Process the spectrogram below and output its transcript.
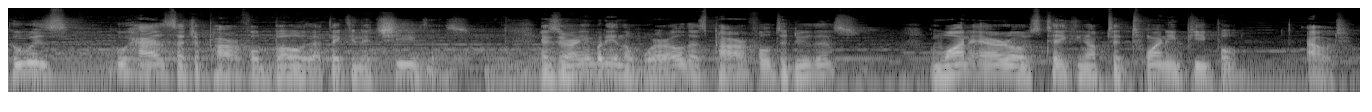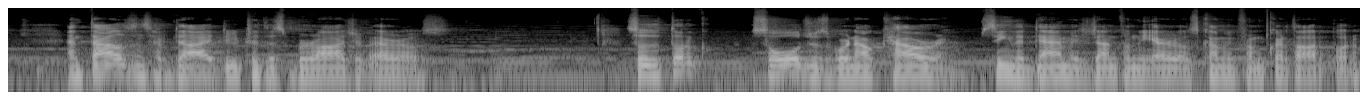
Who is who has such a powerful bow that they can achieve this? Is there anybody in the world that's powerful to do this? One arrow is taking up to 20 people out, and thousands have died due to this barrage of arrows. So the Turk soldiers were now cowering, seeing the damage done from the arrows coming from Kartarpur.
